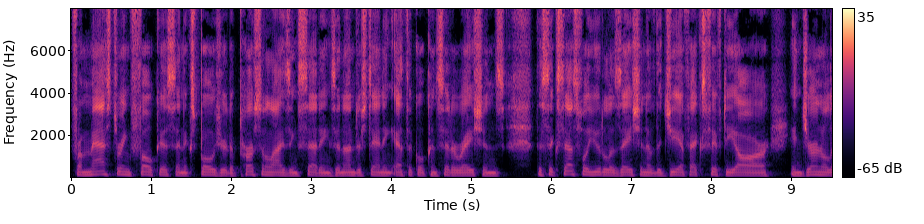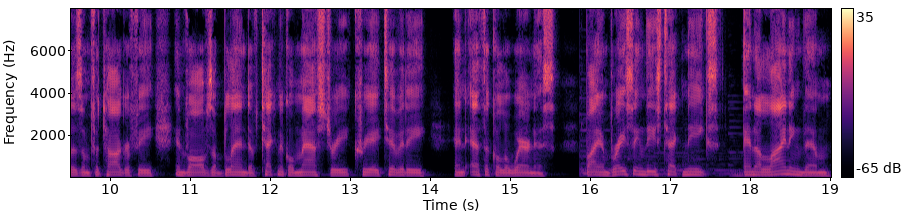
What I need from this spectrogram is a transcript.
From mastering focus and exposure to personalizing settings and understanding ethical considerations, the successful utilization of the GFX 50R in journalism photography involves a blend of technical mastery, creativity, and ethical awareness. By embracing these techniques and aligning them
